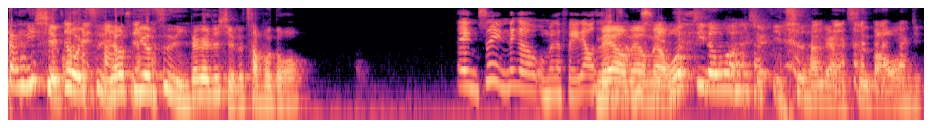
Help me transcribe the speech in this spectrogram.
当你写过一次以后，第二次你大概就写的差不多。哎，所以那个我们的肥料没有没有没有，我记得我好像写一次还两次吧，我忘记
